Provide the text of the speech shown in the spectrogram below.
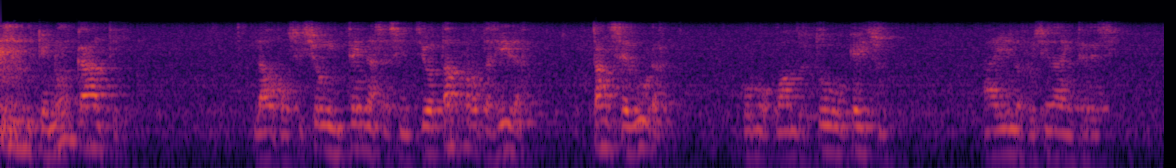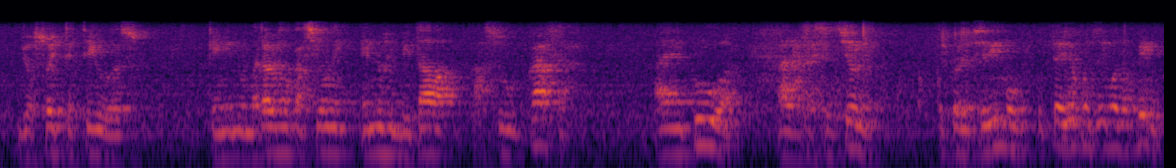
que nunca antes la oposición interna se sintió tan protegida, tan segura, como cuando estuvo Keyson ahí en la oficina de interés. Yo soy testigo de eso, que en innumerables ocasiones él nos invitaba a su casa, allá en Cuba, a las recepciones. Y coincidimos, usted y yo coincidimos también.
